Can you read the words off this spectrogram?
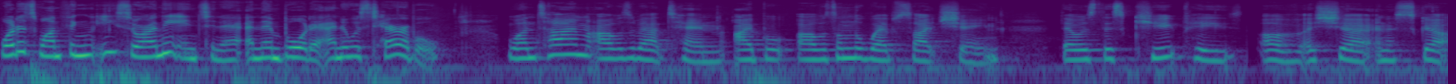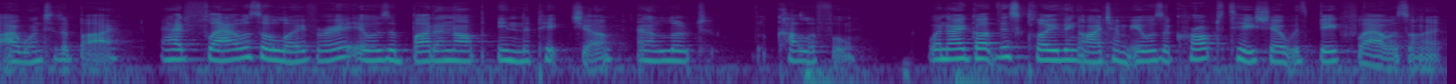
What is one thing that you saw on the internet and then bought it and it was terrible? One time I was about 10, I, bought, I was on the website Shein. There was this cute piece of a shirt and a skirt I wanted to buy. It had flowers all over it, it was a button up in the picture, and it looked colourful. When I got this clothing item, it was a cropped t shirt with big flowers on it,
